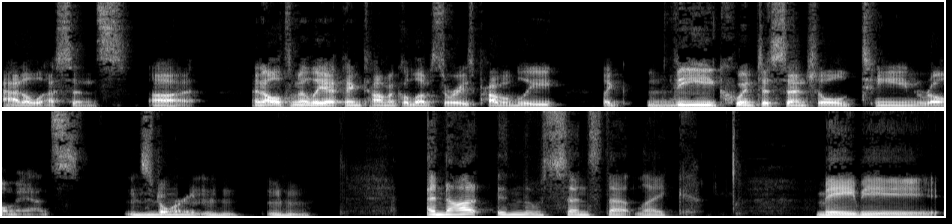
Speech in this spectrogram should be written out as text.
adolescence. Uh, and ultimately, I think Tamako love story is probably like the quintessential teen romance. Mhm, story. mhm, mhm. And not in the sense that like maybe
